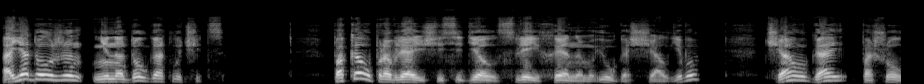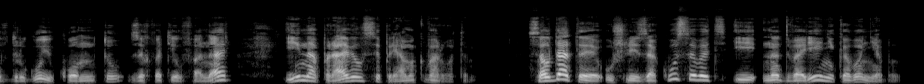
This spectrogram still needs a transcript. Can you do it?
а я должен ненадолго отлучиться». Пока управляющий сидел с Лейхеном и угощал его, Чао Гай пошел в другую комнату, захватил фонарь и направился прямо к воротам. Солдаты ушли закусывать, и на дворе никого не было.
